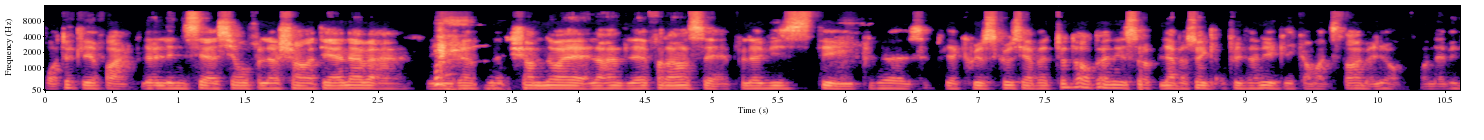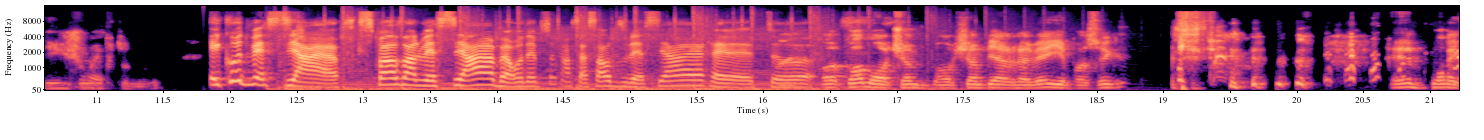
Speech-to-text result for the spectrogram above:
on va toutes les faire. Là, l'initiation, il faut la chanter en avant. Les gens, de Noël, l'anglais, français, il faut la visiter. Puis là, le Chris Chris, il avait tout ordonné ça. Puis là, après ça, on fait l'année avec les commanditaires, mais là, on avait des jouets pour tout le monde. Écoute, vestiaire. Ce qui se passe dans le vestiaire, ben, on aime ça quand ça sort du vestiaire. Euh, t'as... Pas, mon chum, mon chum Pierre Reveil, il n'est pas sûr que. hey boy.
